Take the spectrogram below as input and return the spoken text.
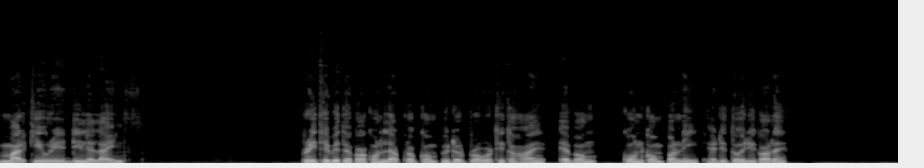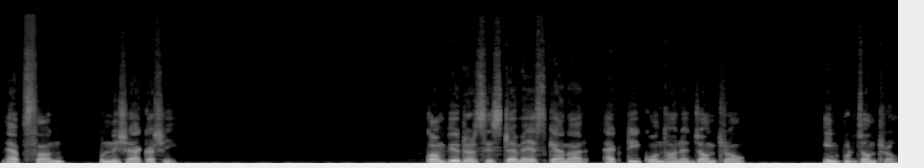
Mercury delay lines. পৃথিবীতে কখন ল্যাপটপ কম্পিউটার প্রবর্তিত হয় এবং কোন কোম্পানি এটি তৈরি করে? অ্যাপসন উনিশশো একাশি। কম্পিউটার সিস্টেমে স্ক্যানার একটি কোন ধরনের যন্ত্র? ইনপুট যন্ত্র।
